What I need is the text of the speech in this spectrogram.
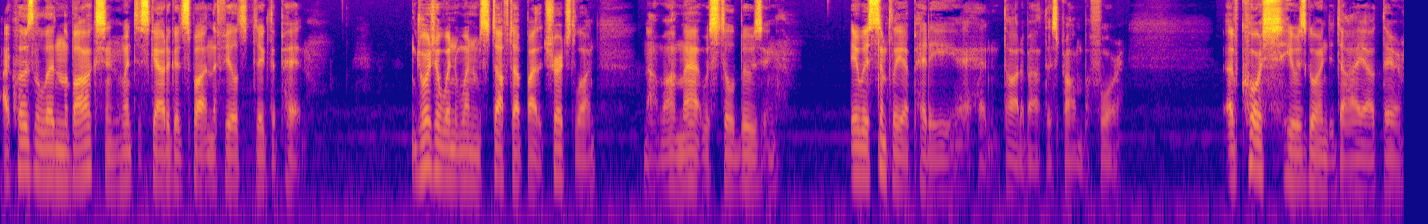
I closed the lid on the box and went to scout a good spot in the fields to dig the pit. Georgia wouldn't want him stuffed up by the church lawn. Now, while Matt was still boozing. It was simply a pity I hadn't thought about this problem before. Of course, he was going to die out there.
